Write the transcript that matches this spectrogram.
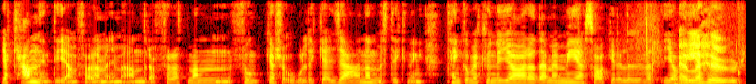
jag kan inte jämföra mig med andra för att man funkar så olika i hjärnan med stickning. Tänk om jag kunde göra det med mer saker i livet. Eller hur. Men,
